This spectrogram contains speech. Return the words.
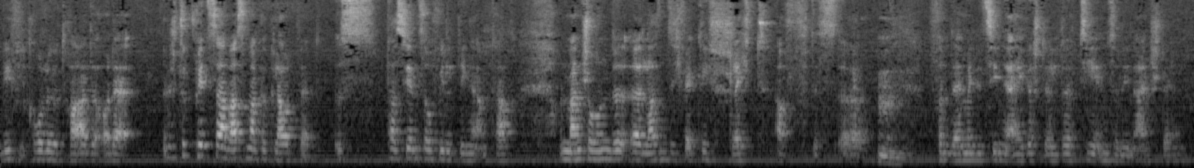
wie viel Kohlenhydrate oder ein Stück Pizza, was mal geklaut wird. Es passieren so viele Dinge am Tag. Und manche Hunde äh, lassen sich wirklich schlecht auf das äh, von der Medizin hergestellte Tierinsulin einstellen.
